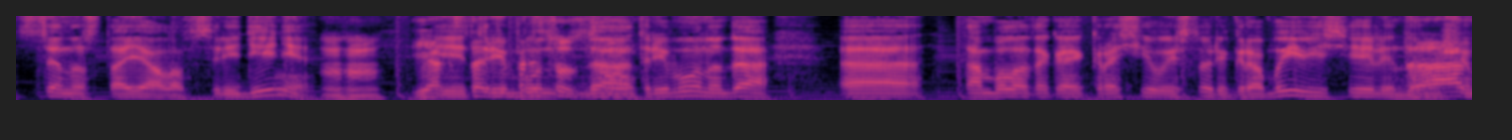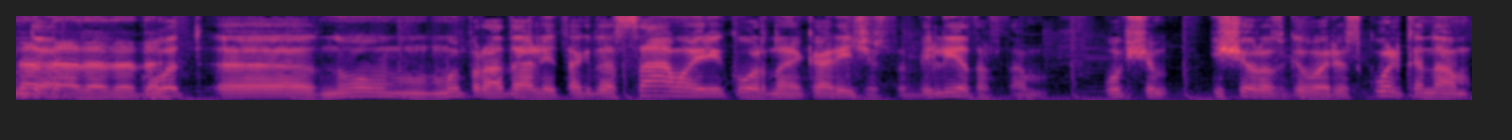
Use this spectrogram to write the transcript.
Сцена стояла в середине. Мгм. Я, и кстати, трибун- присутствовал. Да, трибуна, да. Э, там была такая красивая история. Гробы висели. там, Да, в общем, да, да, да, да, да. Вот, э, ну, мы продали тогда самое рекордное количество билетов. Там. В общем, еще раз говорю, сколько нам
